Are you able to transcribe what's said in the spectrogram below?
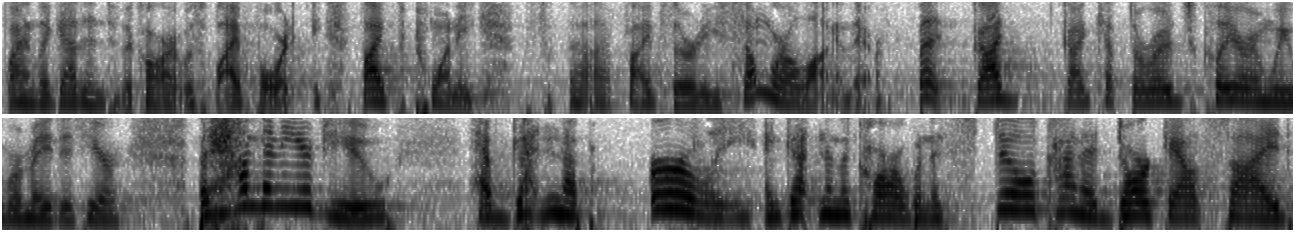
finally got into the car, it was 5:40, 5:20, uh, 5:30, somewhere along in there. But God, God kept the roads clear, and we were made it here. But how many of you have gotten up early and gotten in the car when it's still kind of dark outside,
